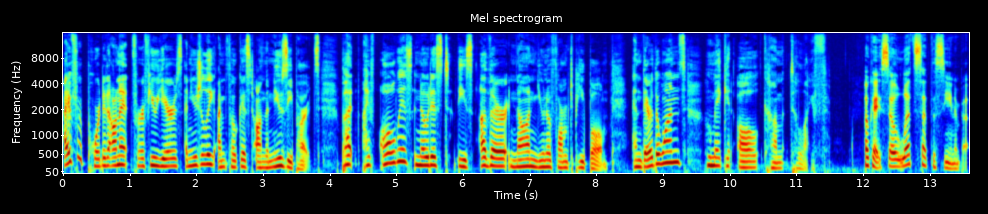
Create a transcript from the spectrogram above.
I've reported on it for a few years, and usually I'm focused on the newsy parts. But I've always noticed these other non uniformed people, and they're the ones who make it all come to life. Okay, so let's set the scene a bit.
